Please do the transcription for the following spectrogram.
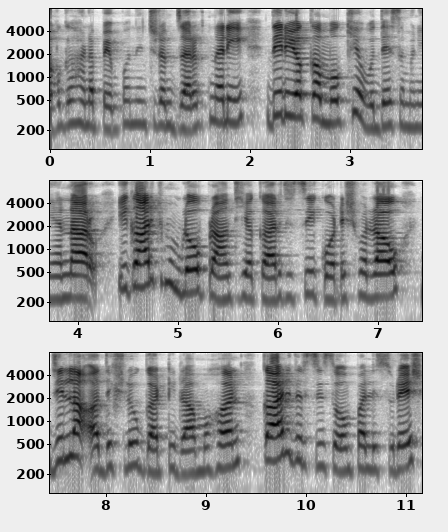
అవగాహన పెంపొందించడం జరుగుతుందని దీని యొక్క ముఖ్య ఉద్దేశమని అన్నారు. ఈ కార్యక్రమంలో ప్రాంతీయ కార్యదర్శి కోటేశ్వరరావు జిల్లా అధ్యక్షులు గట్టి రామ్మోహన్ కార్యదర్శి సోంపల్లి సురేష్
